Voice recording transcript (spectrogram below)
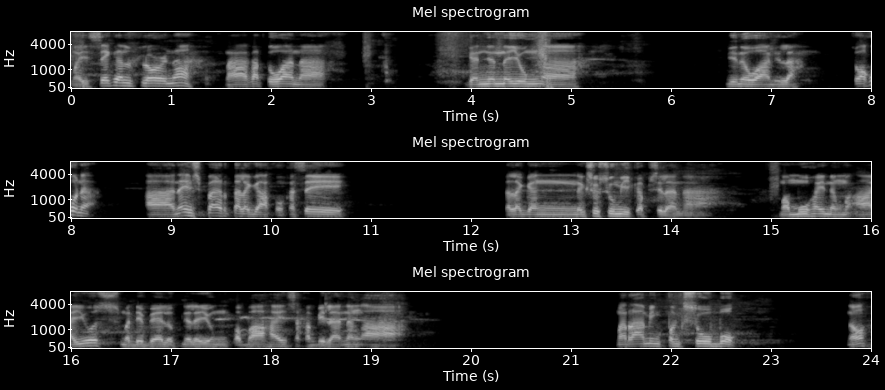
May second floor na. Nakakatuwa na ganyan na yung ah, ginawa nila. So ako na, ah, na-inspire talaga ako kasi talagang nagsusumikap sila na mamuhay ng maayos, ma-develop nila yung pabahay sa kabila ng ah, maraming pagsubok, no?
